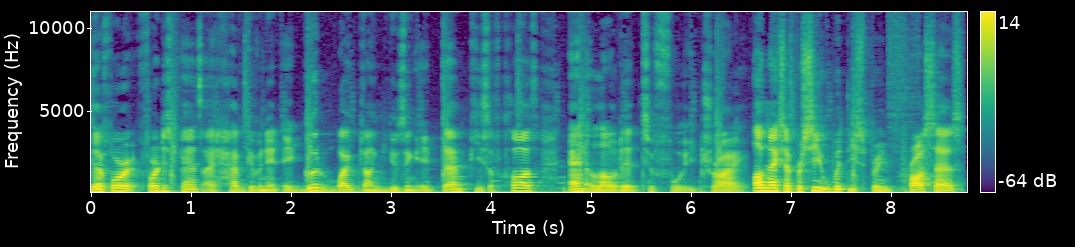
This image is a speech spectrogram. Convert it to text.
Therefore, for this pants, I have given it a good wipe down using a damp piece of cloth and allowed it to fully dry. Up next, I proceed with the spraying process.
